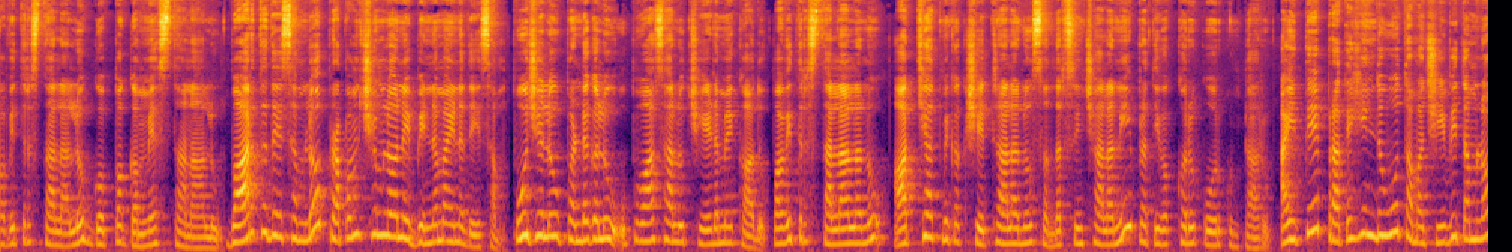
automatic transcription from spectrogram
పవిత్ర స్థలాలు గొప్ప గమ్యస్థానాలు. భారతదేశంలో ప్రపంచంలోనే భిన్నమైన దేశం. పూజలు పండుగలు ఉపవాసాలు చేయడమే కాదు పవిత్ర స్థలాలను ఆధ్యాత్మిక క్షేత్రాలను సందర్శించాలని ప్రతి ఒక్కరూ కోరుకుంటారు. అయితే ప్రతి హిందువు తమ జీవితంలో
